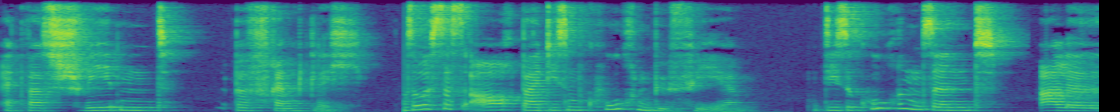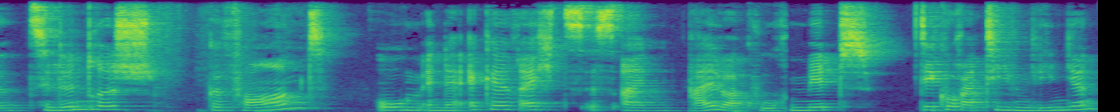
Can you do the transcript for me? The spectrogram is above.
etwas schwebend, befremdlich. So ist es auch bei diesem Kuchenbuffet. Diese Kuchen sind alle zylindrisch geformt. Oben in der Ecke rechts ist ein halber Kuchen mit dekorativen Linien,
